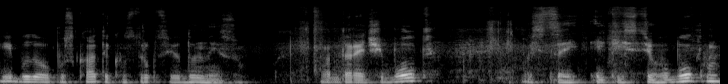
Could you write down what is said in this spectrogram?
і буду опускати конструкцію донизу. От, до речі, болт. Ось цей якийсь з цього боку.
